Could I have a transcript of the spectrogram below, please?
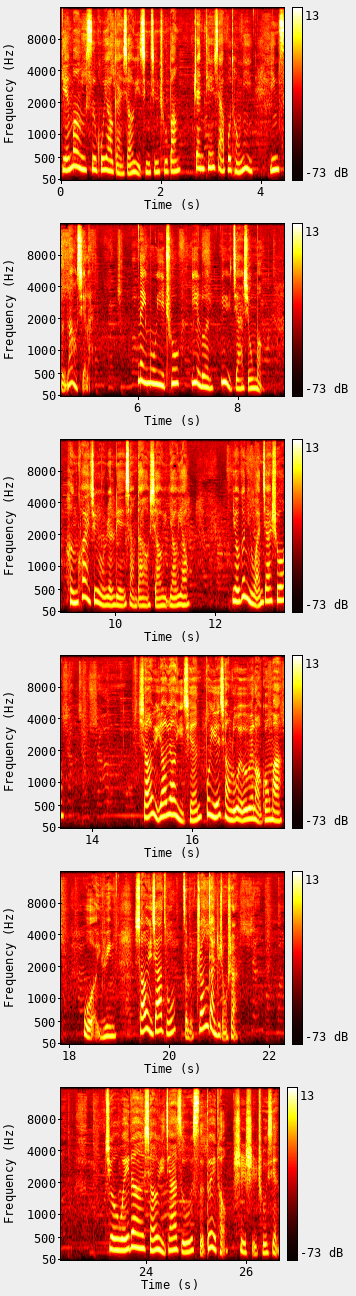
蝶梦似乎要赶小雨青青出帮，战天下不同意，因此闹起来。内幕一出，议论愈加凶猛。很快就有人联想到小雨夭夭。有个女玩家说：“小雨夭夭以前不也抢芦苇微微老公吗？”我晕！小雨家族怎么专干这种事儿？久违的小雨家族死对头适时出现。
